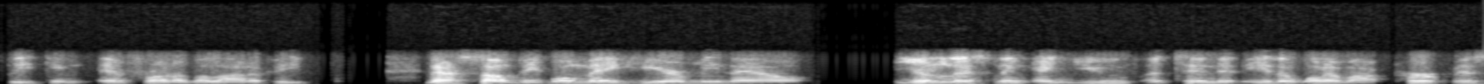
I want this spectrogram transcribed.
speaking in front of a lot of people. Now, some people may hear me now. You're listening and you've attended either one of my purpose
